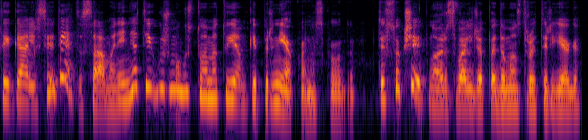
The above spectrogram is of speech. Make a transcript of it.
tai gali sėdėti sąmonė, net jeigu žmogus tuo metu jam kaip ir nieko neskauda. Tiesiog šiaip noris valdžią pademonstruoti ir jėgą.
